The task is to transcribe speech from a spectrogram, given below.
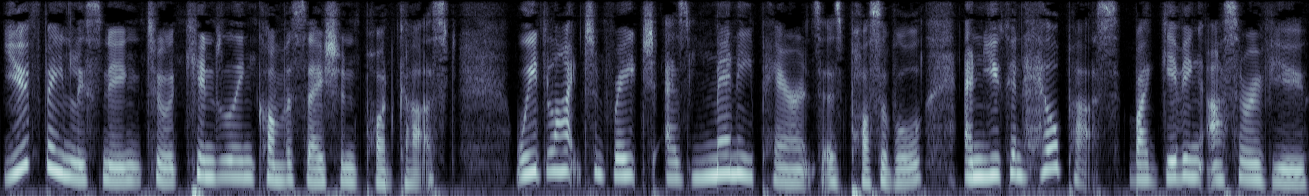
You've been listening to a Kinderling Conversation podcast. We'd like to reach as many parents as possible, and you can help us by giving us a review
